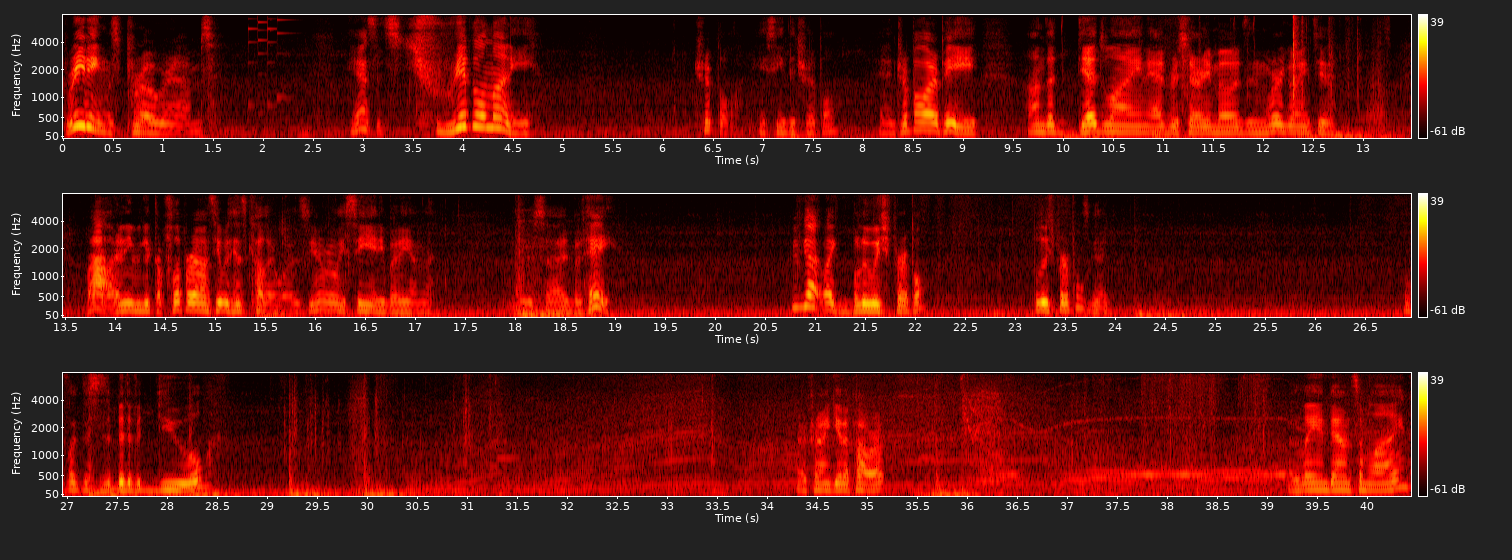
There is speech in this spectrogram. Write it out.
Greetings, programs. Yes, it's triple money. Triple. You see the triple? And triple RP on the deadline adversary modes, and we're going to... Wow, I didn't even get to flip around and see what his color was. You don't really see anybody on the other side, but hey. We've got like bluish purple. Bluish purple's good. Looks like this is a bit of a duel. Gonna try and get a power up. Laying down some line.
